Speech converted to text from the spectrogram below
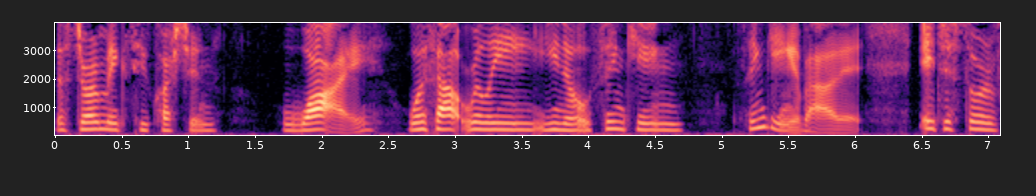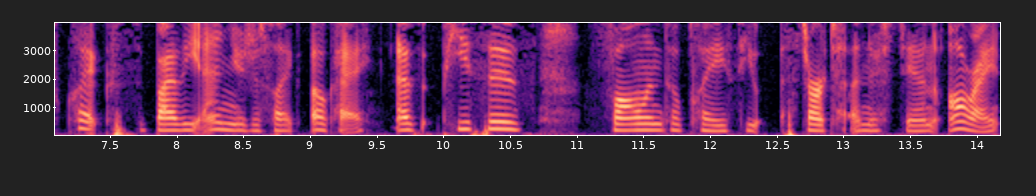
The story makes you question why without really, you know, thinking thinking about it. It just sort of clicks by the end you're just like, okay, as pieces fall into place, you start to understand all right,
